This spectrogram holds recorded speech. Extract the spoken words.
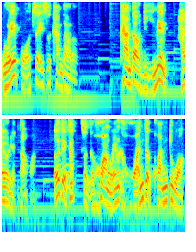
韦伯这一次看到了，看到里面还有两大环，而且它整个范围那个环的宽度啊，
